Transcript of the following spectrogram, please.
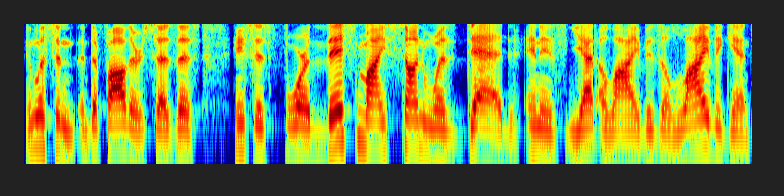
And listen, the father says this. He says, For this my son was dead and is yet alive, is alive again.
